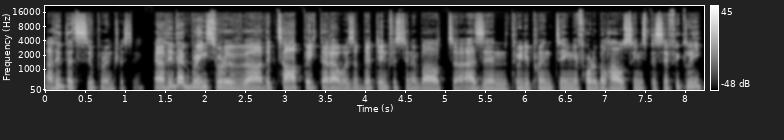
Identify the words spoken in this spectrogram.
I think that's super interesting. And I think that brings sort of uh, the topic that I was a bit interested about, uh, as in 3D printing, affordable housing specifically.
